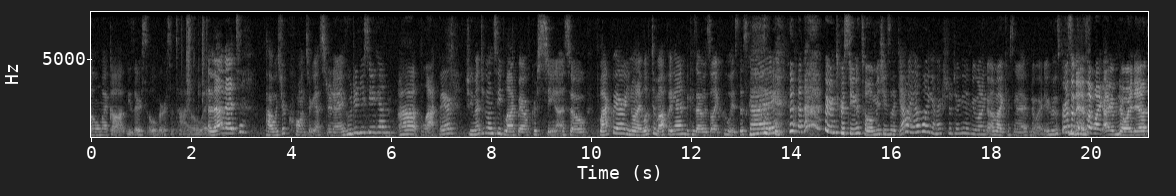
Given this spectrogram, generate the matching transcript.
Oh my god, these are so versatile. Like, I love it. How was your concert yesterday? Who did you see again? uh, Black Bear? She went to go and see Black Bear with Christina. So Black Bear, you know, and I looked him up again because I was like, who is this guy? and Christina told me, she's like, yeah, I have like an extra ticket if you want to go. I'm like, Christina, I have no idea who this person is. I'm like, I have no idea.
